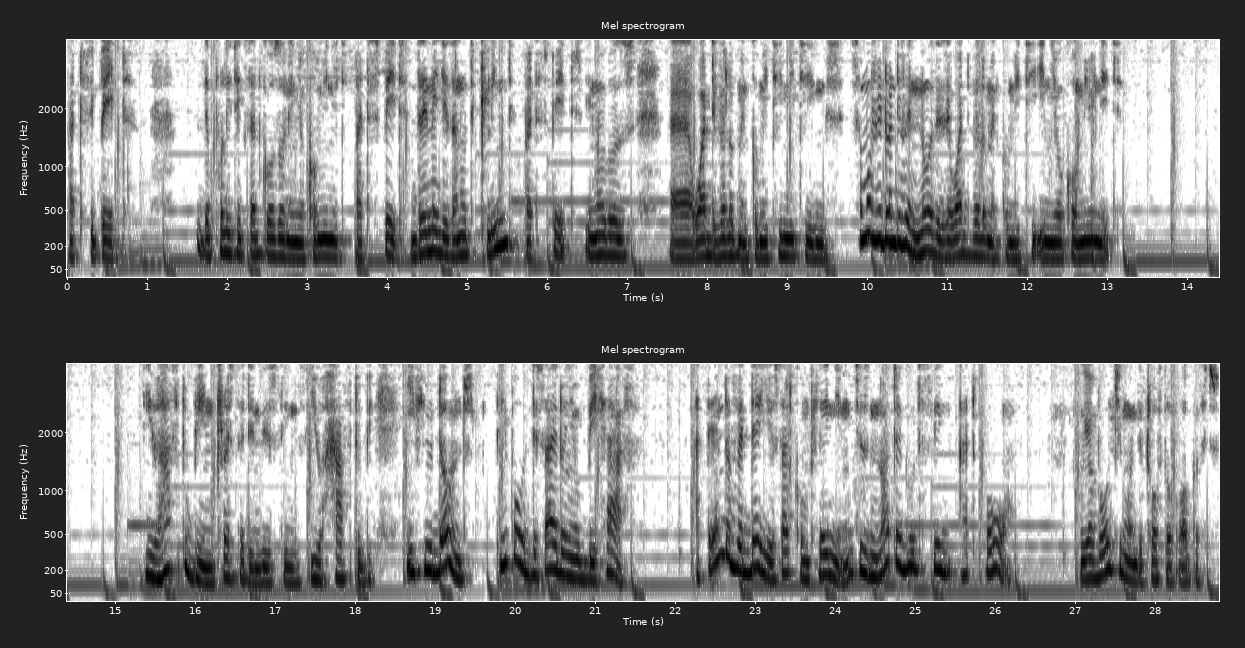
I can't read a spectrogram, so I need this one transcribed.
participate the politics that goes on in your community participate. Drainages are not cleaned participate. You know those uh, ward development committee meetings. Some of you don't even know there's a ward development committee in your community. You have to be interested in these things. You have to be. If you don't people decide on your behalf. At the end of the day you start complaining which is not a good thing at all. We are voting on the 12th of august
